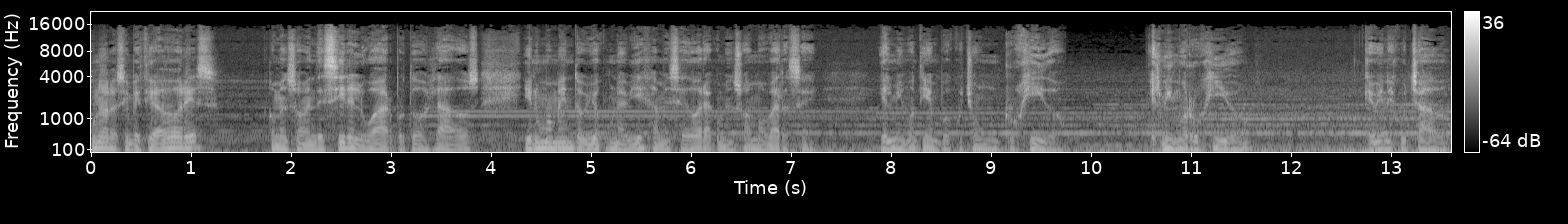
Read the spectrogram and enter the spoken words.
Uno de los investigadores comenzó a bendecir el lugar por todos lados y en un momento vio que una vieja mecedora comenzó a moverse y al mismo tiempo escuchó un rugido, el mismo rugido que habían escuchado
